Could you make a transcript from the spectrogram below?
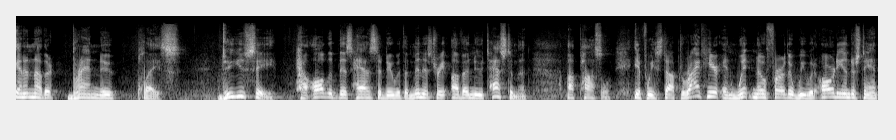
in another brand new place. Do you see how all of this has to do with the ministry of a New Testament apostle? If we stopped right here and went no further, we would already understand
